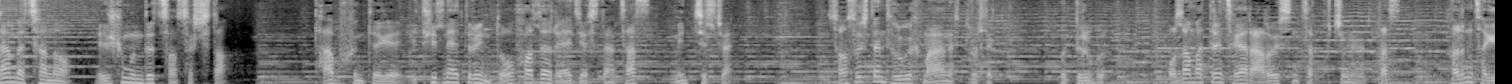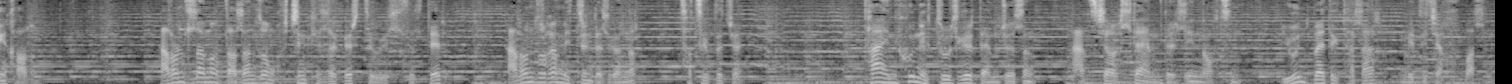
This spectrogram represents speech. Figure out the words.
Сайн байцгаана уу? Эрхэм мөндөд сонсогчдоо. Та бүхэнтэйгээ ихтгэл найдварын дуу хоолой радио станцаас мэдчилж байна. Сонсогч танд хүргэх маань нэвтрүүлэг өдөр бүр Улаанбаатарын цагаар 19 цаг 30 минутаас 20 цагийн хооронд 17730 кГц зөвлөлтөөр 16 метрийн долгионоор цацагдж байна. Та энэхүү нэвтрүүлгээр дамжуулан аз жаргалтай амьдралын нууц нь юунд байдаг талаар мэдэж авах болно.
